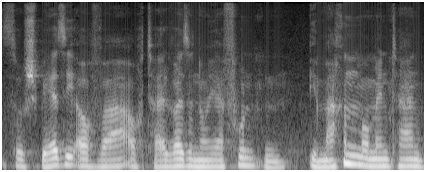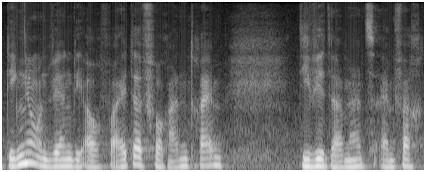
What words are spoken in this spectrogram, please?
so schwer sie auch war, auch teilweise neu erfunden. Wir machen momentan Dinge und werden die auch weiter vorantreiben, die wir damals einfach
